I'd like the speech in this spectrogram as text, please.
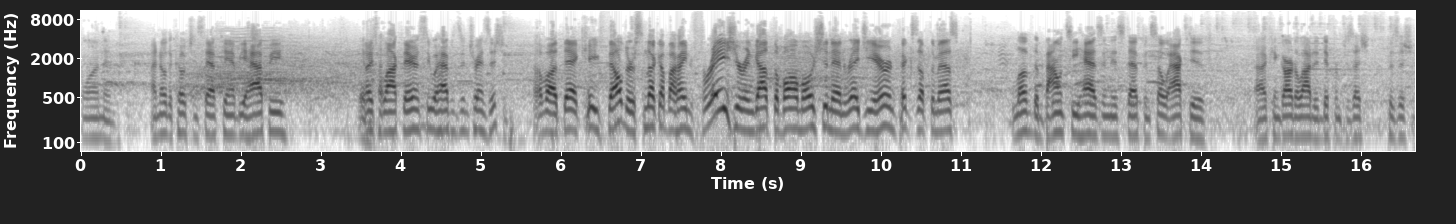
one, and I know the coaching staff can't be happy. Nice block there, and see what happens in transition. How about that? Kay Felder snuck up behind Frazier and got the ball motion, and Reggie Hearn picks up the mess. Love the bounce he has in his step, and so active. Uh, can guard a lot of different positions.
